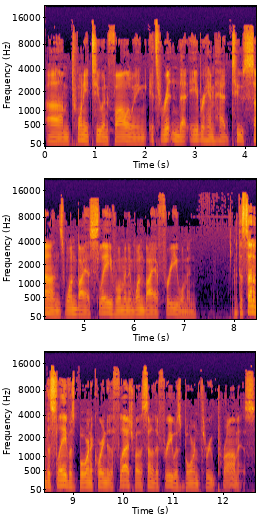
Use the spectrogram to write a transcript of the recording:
um, 22 and following, it's written that Abraham had two sons, one by a slave woman and one by a free woman. But the son of the slave was born according to the flesh, while the son of the free was born through promise.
